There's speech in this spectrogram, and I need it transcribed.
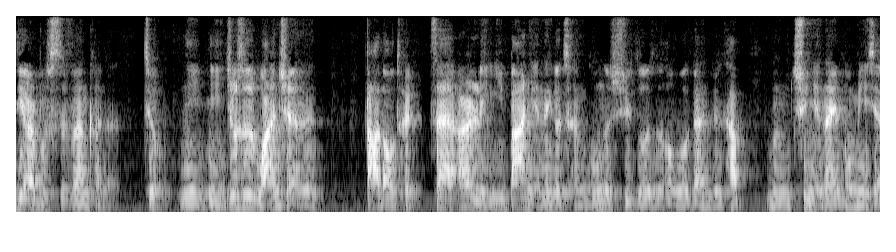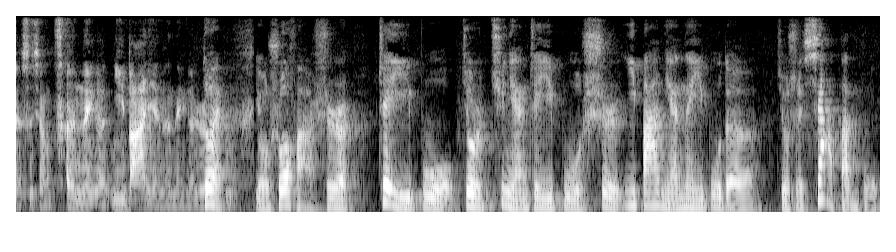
第二部十分可能就你你就是完全大倒退。在二零一八年那个成功的续作之后，我感觉他嗯去年那一部明显是想蹭那个一八年的那个热度。对，有说法是这一部就是去年这一部是一八年那一部的，就是下半部。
